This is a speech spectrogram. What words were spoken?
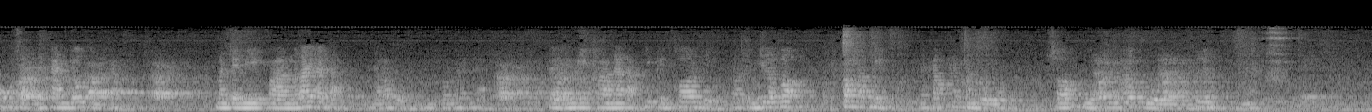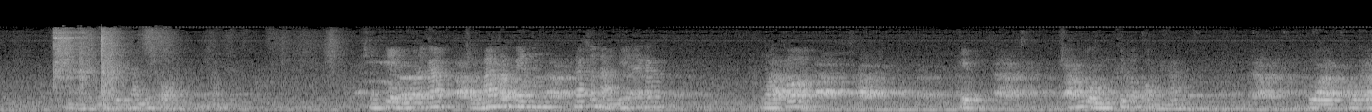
องศาในการยกนะครับ มันจะมีความไล่ระดับนะครับผมมีความไล่ระดับแต่มันมีความหนาหนักที่เป็นข้อนอยู่แล้วทีนี้เราก็ต้องมาติดนะครับให้มันดู ซอฟต์ดูดูดูดูขึ้นนะอ่ามาถึงทางนี้ก่อนนะครับสังเกตดูนะครับส่วนมากถ้าเป็นลักษณะนี้นะครับเราก็เก็บชั้นบนขึ้นมาก่อนนะครับโดยโคไว้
